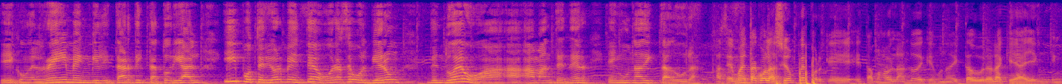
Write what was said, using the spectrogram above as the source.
eh, con el régimen militar dictatorial y posteriormente ahora se volvieron de nuevo a, mantener en una dictadura. Hacemos esta colación pues porque estamos hablando de que es una dictadura la que hay en,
